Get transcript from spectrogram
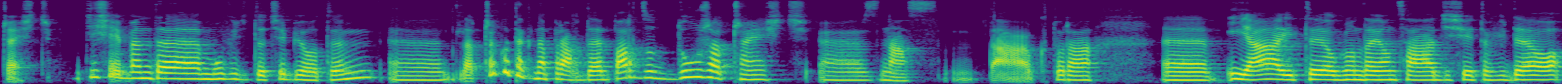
Cześć. Dzisiaj będę mówić do Ciebie o tym, e, dlaczego tak naprawdę bardzo duża część e, z nas, ta, która e, i ja, i Ty oglądająca dzisiaj to wideo,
